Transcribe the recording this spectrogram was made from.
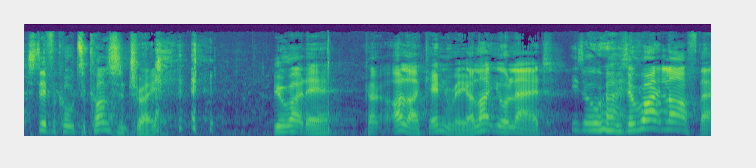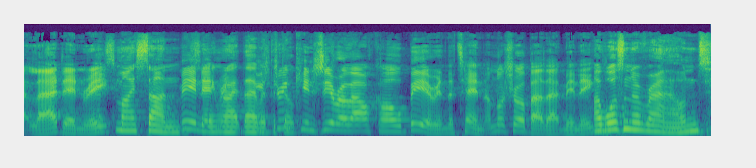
it's difficult to concentrate. You're right there. I like Henry. I like your lad. He's all right. He's a right laugh, that lad, Henry. It's my son Me and sitting Henry, right there he's with the dog. drinking zero alcohol beer in the tent. I'm not sure about that, Minnie. I wasn't around.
